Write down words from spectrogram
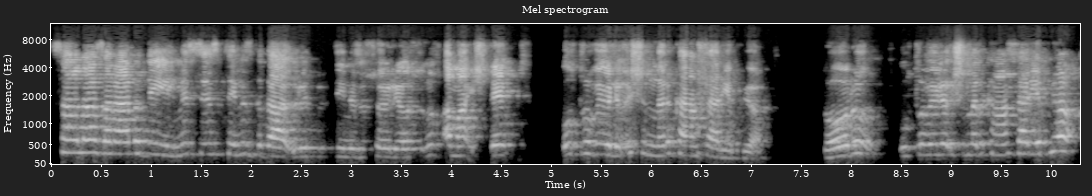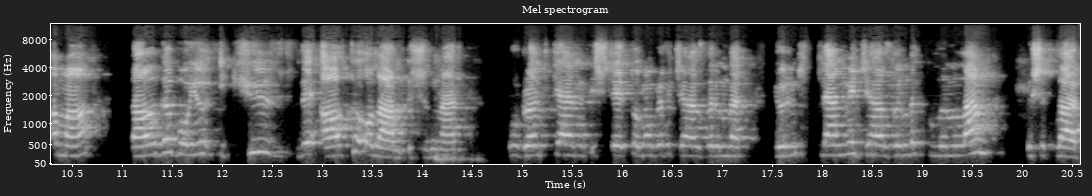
Sağlığa zararlı değil mi? Siz temiz gıda ürettiğinizi söylüyorsunuz ama işte ultraviyole ışınları kanser yapıyor. Doğru, ultraviyole ışınları kanser yapıyor ama dalga boyu 200 ve altı olan ışınlar, bu röntgen, işte tomografi cihazlarında, görüntülenme cihazlarında kullanılan ışıklar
